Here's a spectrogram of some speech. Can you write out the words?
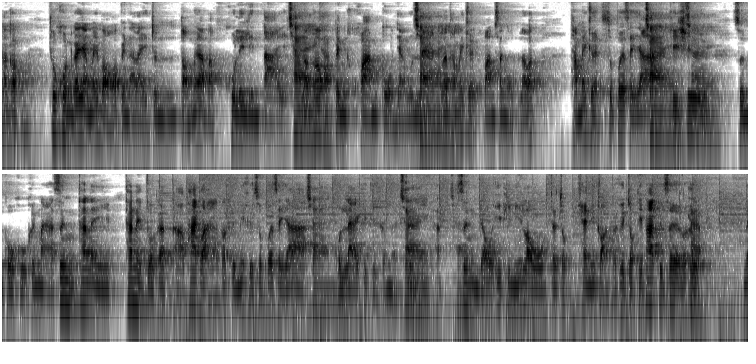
แล้วก็ทุกคนก็ยังไม่บอกว่าเป็นอะไรจนต่อเมื่อแบบคูริลินตายใช่แล้วก็ครับเป็นความโกรธอย่างรุนแรงใช่แล้วทำให้เกิดความสงบแล้วก็ ทำให้เกิดซูเปอร์ไซย่าใช่ที่ชื่อใช่ซุนโกคูขึ้นมา ซึ่งถ้าในถ้าในตัวกับอ่าภาคหลักอะก็คือนี่คือซูเปอร์ไซย่าใช่คนแรกที่ถือกำเนิดขึ้นใช่ครับใช่ซึ่งเดี๋ยว EP นี้เราจะจบแค่นี้ก่อนก็คือจบที่ภาคฟรีเซอร์ก็คือครับใน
